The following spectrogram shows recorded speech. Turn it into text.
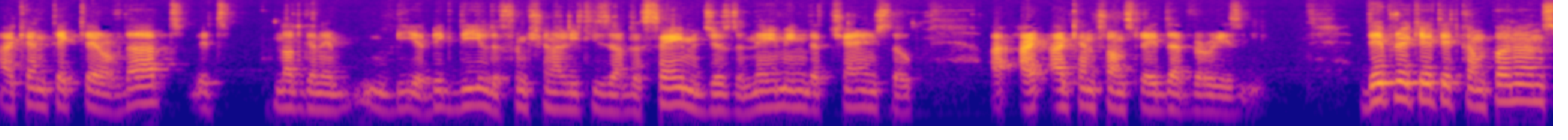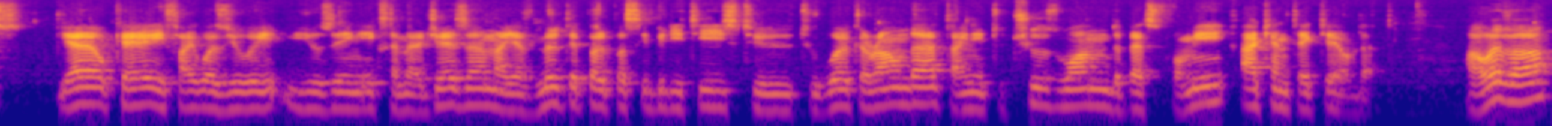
I can take care of that. It's not going to be a big deal. The functionalities are the same. It's just the naming that changed. So I, I can translate that very easily. Deprecated components, yeah, okay. If I was using XML JSON, I have multiple possibilities to, to work around that. I need to choose one, the best for me. I can take care of that. However,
